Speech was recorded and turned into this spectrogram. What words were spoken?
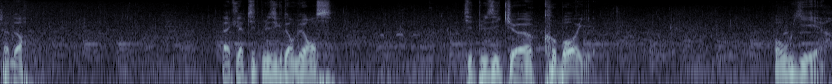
J'adore. Avec la petite musique d'ambiance. Petite musique euh, cowboy. Oh yeah.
